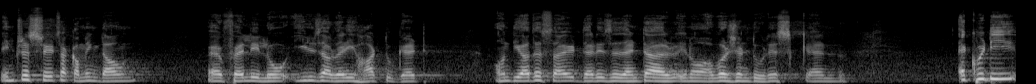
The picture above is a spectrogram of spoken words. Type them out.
Interest rates are coming down, uh, fairly low, yields are very hard to get. On the other side, there is this entire, you know, aversion to risk and Equity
